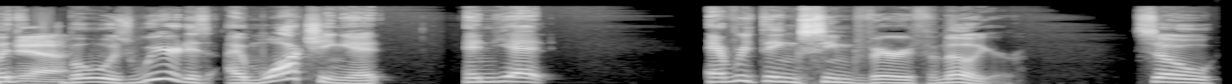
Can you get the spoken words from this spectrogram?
But Yeah. but what was weird is I'm watching it, and yet everything seemed very familiar. So.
